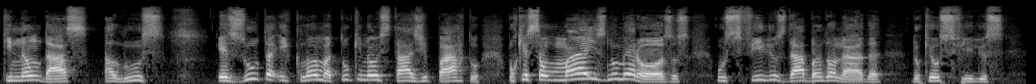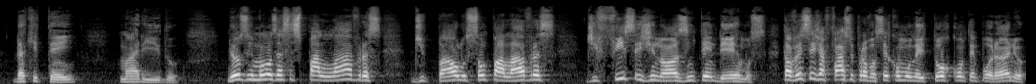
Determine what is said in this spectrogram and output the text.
que não dás a luz Exulta e clama, tu que não estás de parto, porque são mais numerosos os filhos da abandonada do que os filhos da que tem marido. Meus irmãos, essas palavras de Paulo são palavras difíceis de nós entendermos. Talvez seja fácil para você, como leitor contemporâneo,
